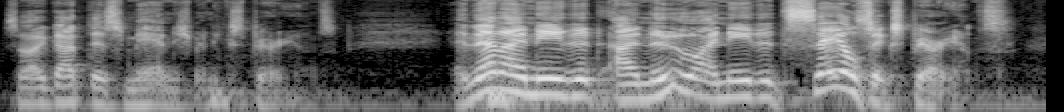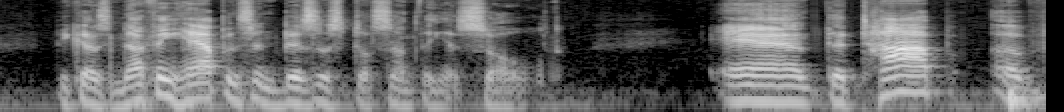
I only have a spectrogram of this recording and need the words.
So I got this management experience, and then I needed I knew I needed sales experience because nothing happens in business till something is sold. And the top of,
